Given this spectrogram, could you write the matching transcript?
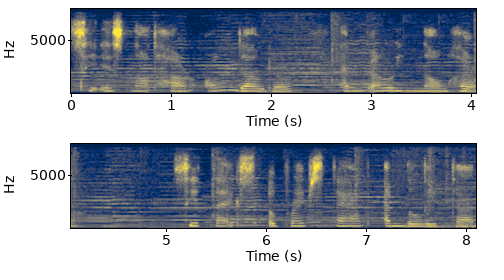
she is not her own daughter and barely know her. She takes a brave step and believes that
